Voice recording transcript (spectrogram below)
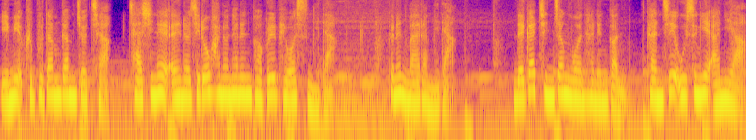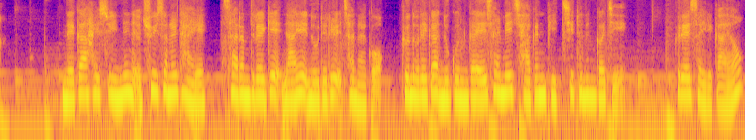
이미 그 부담감조차 자신의 에너지로 환원하는 법을 배웠습니다. 그는 말합니다. 내가 진정 원하는 건 단지 우승이 아니야. 내가 할 수 있는 최선을 다해 사람들에게 나의 노래를 전하고 그 노래가 누군가의 삶의 작은 빛이 되는 거지. 그래서일까요?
